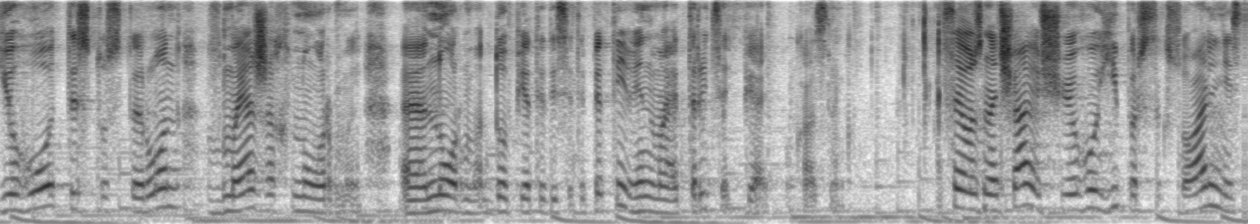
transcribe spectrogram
його тестостерон в межах норми. Е, Норма до 55, він має 35 показник. Це означає, що його гіперсексуальність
